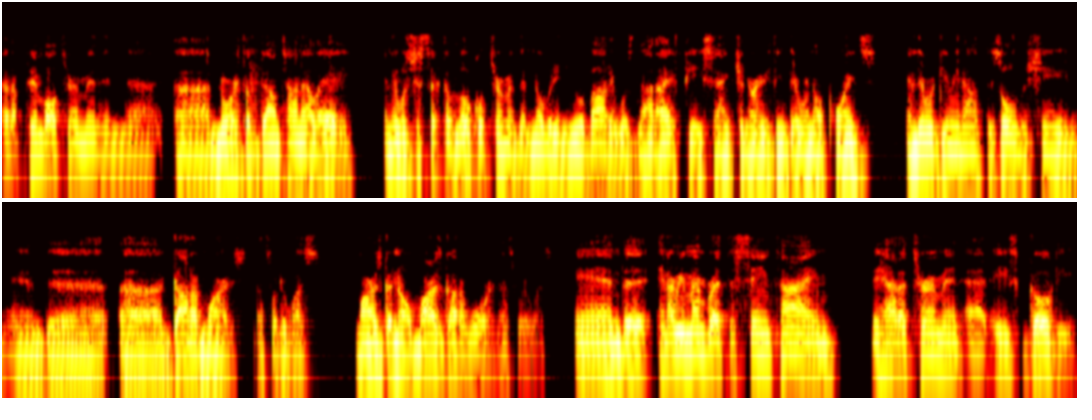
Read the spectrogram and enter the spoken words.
at a pinball tournament in uh, uh, north of downtown LA, and it was just like a local tournament that nobody knew about. It was not IFPA sanctioned or anything. There were no points and they were giving out this old machine and uh, uh, God of Mars. That's what it was. Mars, got no, Mars God of War. That's what it was. And uh, and I remember at the same time they had a tournament at Ace Gogi.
